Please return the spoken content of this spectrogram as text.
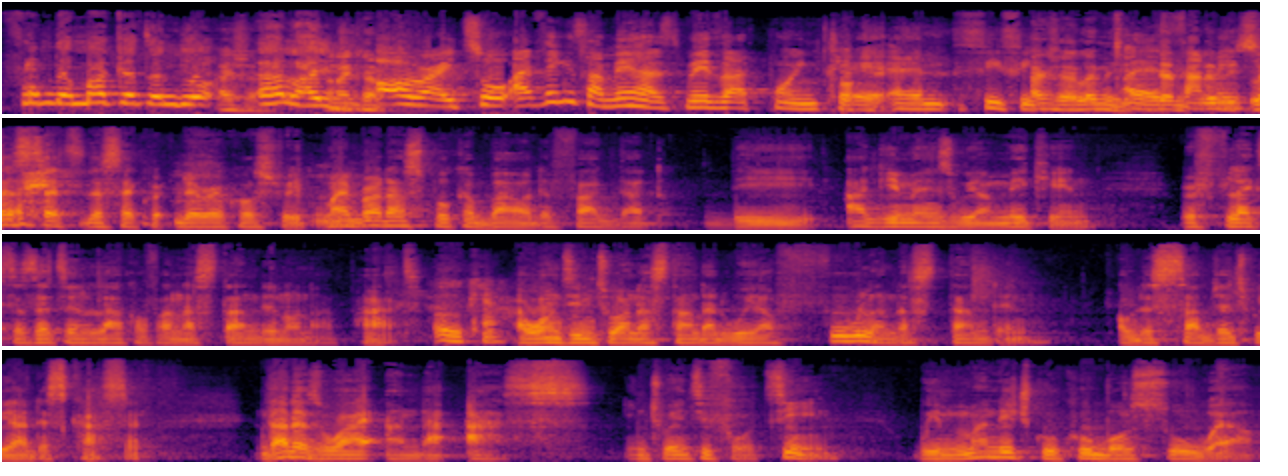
from the market and your LID. All right, so I think Sammy has made that point clear, and Fifi. Actually, let me, uh, let, let me let's set the, sec- the record straight. My brother spoke about the fact that the arguments we are making reflects a certain lack of understanding on our part. Okay. I want him to understand that we have full understanding of the subject we are discussing. That is why under us in 2014 we managed Cocobod so well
